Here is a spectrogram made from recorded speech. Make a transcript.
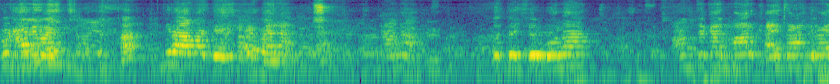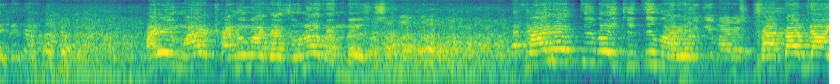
कुठे गेली बाई? हा? तिला आवाज दे, इकडे बाई. नाना, पद्धतशीर बोला? आमचं काय मार खायचं अंग राहिलं नाही. अरे मार खाणं माझा जुना धंदा आहे. मारल ती बाई किती मारल किती मारल? सात आठ दहा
